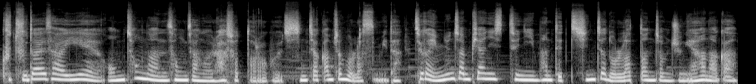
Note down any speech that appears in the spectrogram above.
그 두 달 사이에 엄청난 성장을 하셨더라고요. 진짜 깜짝 놀랐습니다. 제가 임윤찬 피아니스트님한테 진짜 놀랐던 점 중에 하나가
